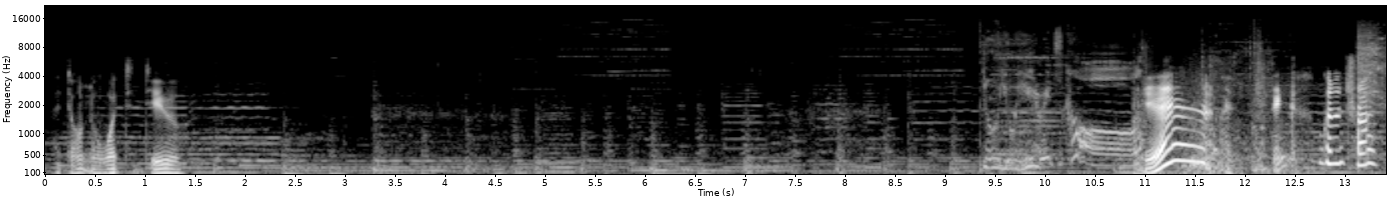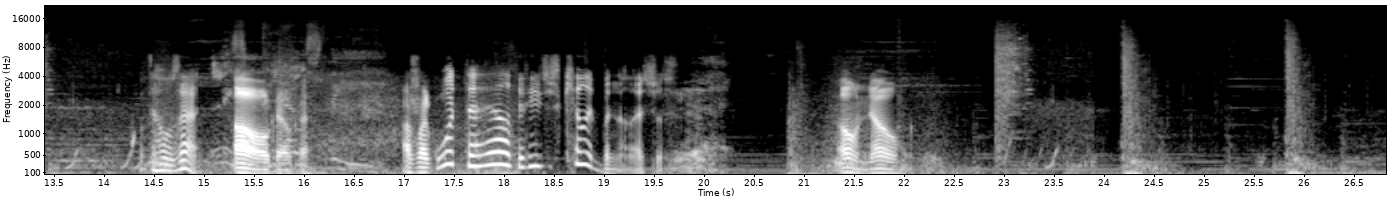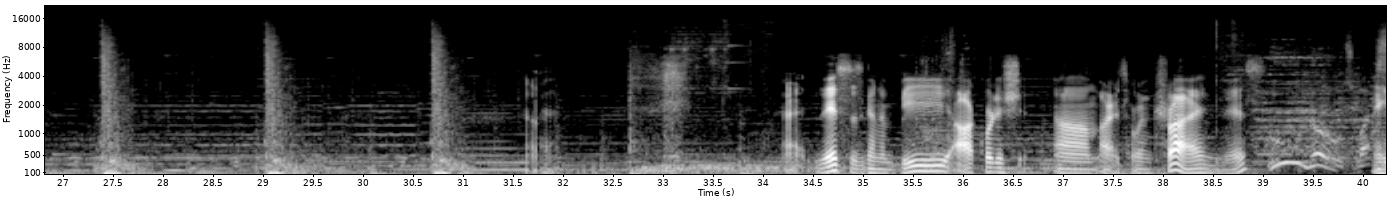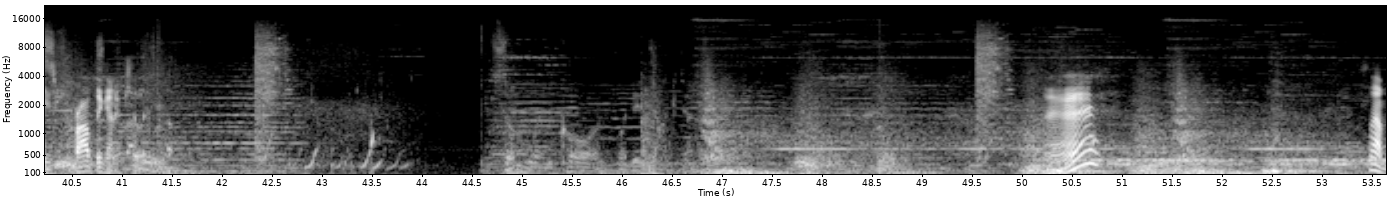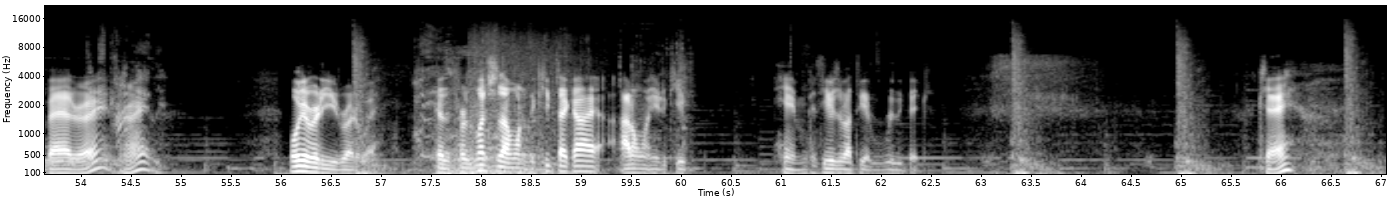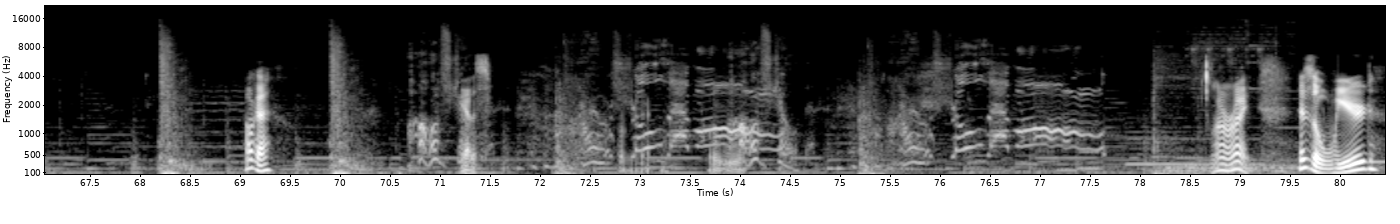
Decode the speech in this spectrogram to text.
I don't know what to. Do Yeah, I think I'm gonna try. What the hell was that? Oh, okay, okay. I was like, what the hell? Did he just kill it? But no, that's just. Oh no. Okay. Alright, this is gonna be awkward as shit. Um, alright, so we're gonna try this. And he's probably gonna kill it. Eh? It's not bad, right? Right? We'll get rid of you right away. Because for as much as I wanted to keep that guy, I don't want you to keep him because he was about to get really big. Okay. Okay. I'll show gotta s- I'll show them all. I'll show them. I'll show them all. Alright. This is a weird.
